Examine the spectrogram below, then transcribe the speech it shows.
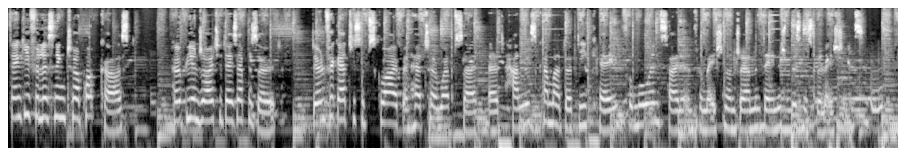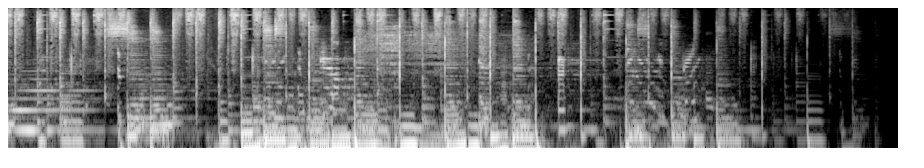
Thank you for listening to our podcast. Hope you enjoyed today's episode. Don't forget to subscribe and head to our website at handelskammer.dk for more insider information on German Danish business relations.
